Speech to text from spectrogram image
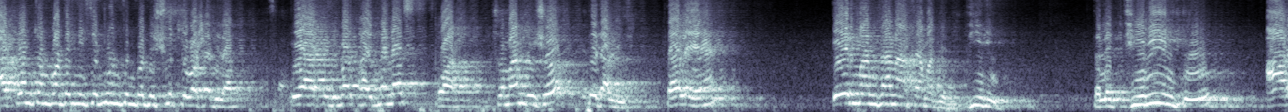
আর পঞ্চম পদের নিচে পঞ্চম পদের সূত্র বসা দিলাম। A R to power five minus one সমান দুইশো তেতাল্লিশ। তাহলে এর মান জানা আছে আমাদের থ্রি তাহলে three into R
